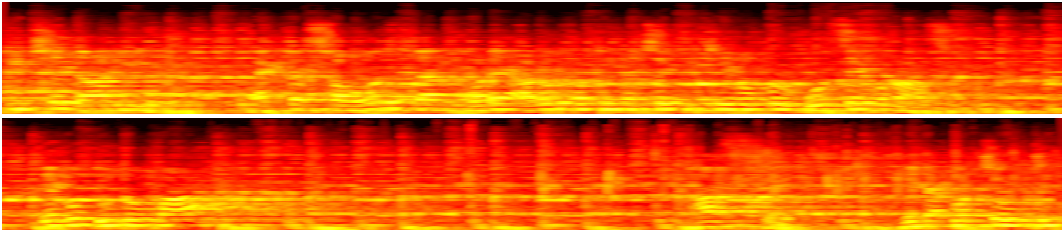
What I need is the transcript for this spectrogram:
পিঠে দাঁড়িয়ে একটা সহজ, তারপরে আরও কঠিন হচ্ছে পিঠের ওপর বসে কোনো আসন দেখুন, দুটো পা ভাসছে। যেটা করছে উত্থিত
